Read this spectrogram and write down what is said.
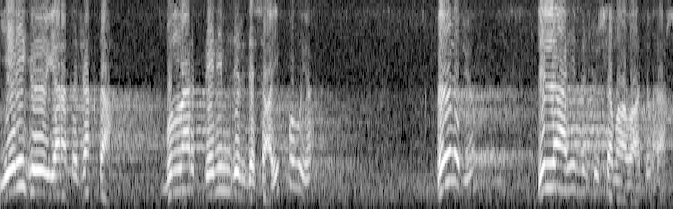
yeri göğü yaratacak da bunlar benimdir dese ayıp mı bu ya? Böyle diyor. Lillahi mülkü semavati ve arz.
